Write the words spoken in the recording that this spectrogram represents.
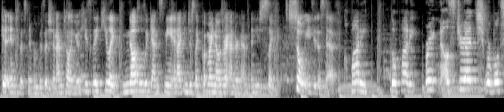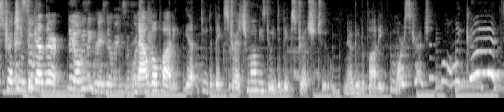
get into the sniffer position. I'm telling you, he's like he like nuzzles against me and I can just like put my nose right under him and he's just like so easy to sniff. potty, go potty right now. Stretch. We're both stretching so- together. They always like raise their wings before. Now go potty. Yeah, do the big stretch. Mommy's doing the big stretch too. Now do the potty. More stretching. Oh my god,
